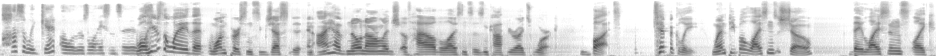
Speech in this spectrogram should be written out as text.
possibly get all of those licenses. Well, here's the way that one person suggested it, and I have no knowledge of how the licenses and copyrights work. But typically, when people license a show, they license like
